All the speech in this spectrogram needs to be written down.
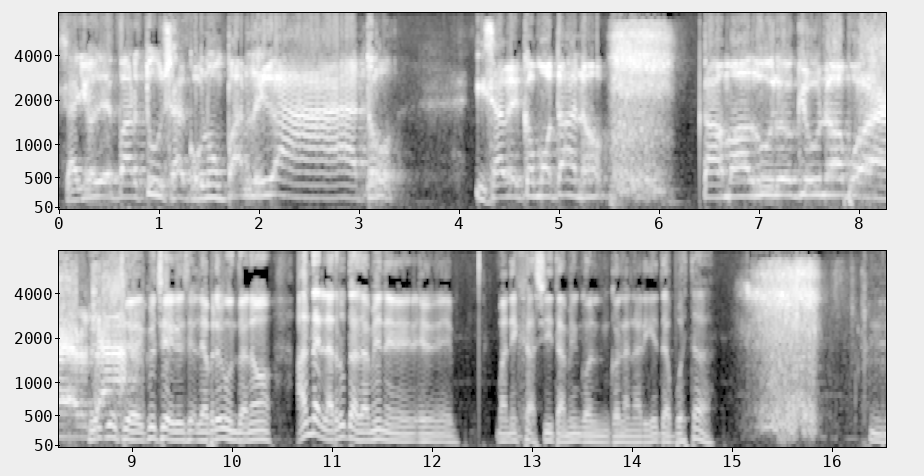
Salió de Partusa con un par de gatos. ¿Y sabe cómo está, no? Está más duro que una puerta. Escuche, escuche, escuche, la pregunta, ¿no? ¿Anda en la ruta también? eh, eh, ¿Maneja así también con, con la narigueta puesta? Mm.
